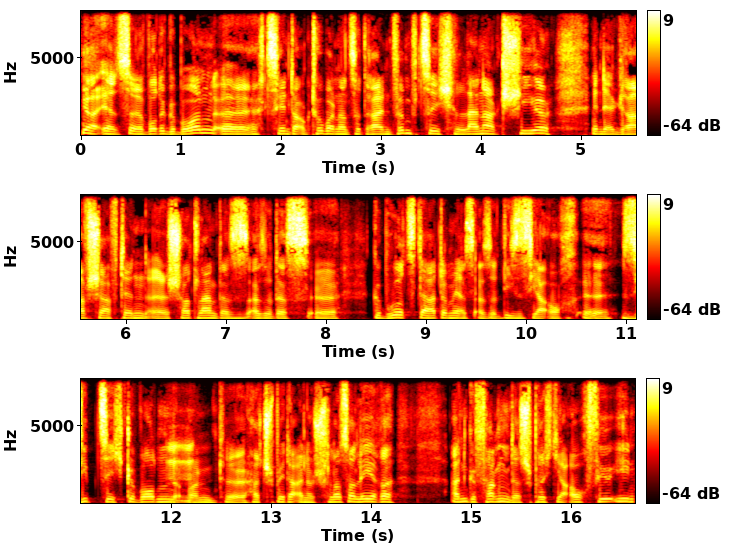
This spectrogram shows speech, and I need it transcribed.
Ja, er ist, äh, wurde geboren, äh, 10. Oktober 1953, Lanarkshire in der Grafschaft in äh, Schottland. Das ist also das äh, Geburtsdatum. Er ist also dieses Jahr auch äh, 70 geworden mhm. und äh, hat später eine Schlosserlehre angefangen. Das spricht ja auch für ihn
